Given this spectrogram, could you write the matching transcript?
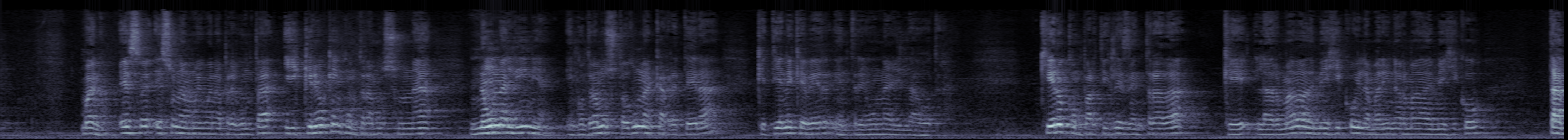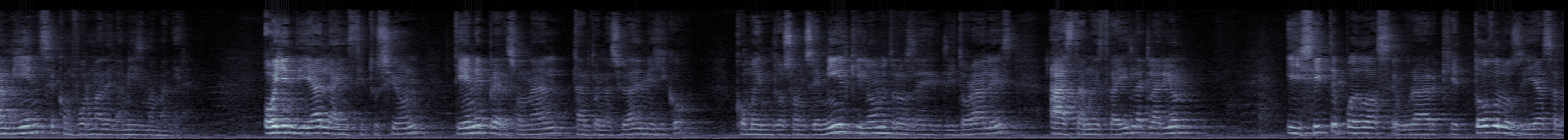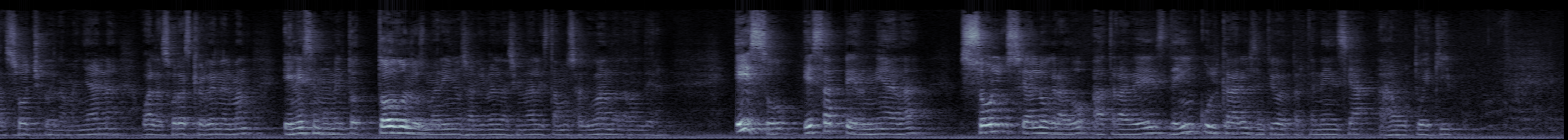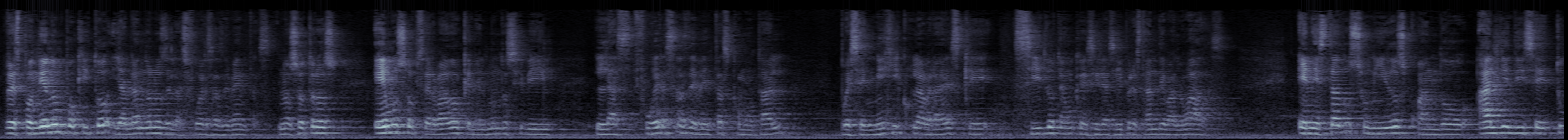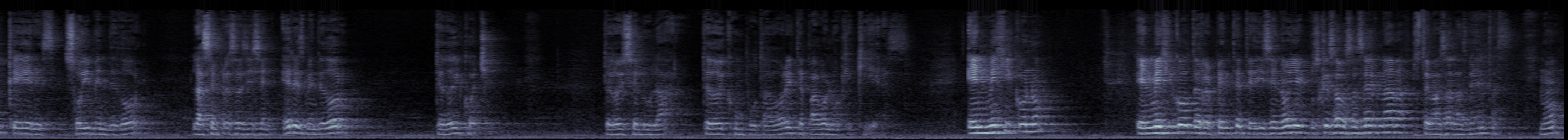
Bueno, eso es una muy buena pregunta y creo que encontramos una, no una línea, encontramos toda una carretera que tiene que ver entre una y la otra. Quiero compartirles de entrada que la Armada de México y la Marina Armada de México también se conforma de la misma manera. Hoy en día la institución tiene personal tanto en la Ciudad de México como en los 11.000 kilómetros de litorales hasta nuestra isla Clarión. Y sí te puedo asegurar que todos los días a las 8 de la mañana o a las horas que ordena el mando, en ese momento todos los marinos a nivel nacional estamos saludando a la bandera. Eso, esa permeada, solo se ha logrado a través de inculcar el sentido de pertenencia a tu equipo. Respondiendo un poquito y hablándonos de las fuerzas de ventas, nosotros hemos observado que en el mundo civil las fuerzas de ventas como tal pues en México la verdad es que sí lo tengo que decir así, pero están devaluadas. En Estados Unidos, cuando alguien dice, ¿tú qué eres? Soy vendedor. Las empresas dicen, ¿eres vendedor? Te doy coche, te doy celular, te doy computadora y te pago lo que quieras. En México no. En México de repente te dicen, oye, pues ¿qué sabes hacer? Nada, pues te vas a las ventas, ¿no?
